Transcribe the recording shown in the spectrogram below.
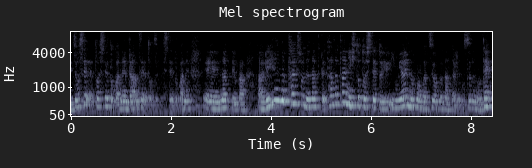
ー女性としてとかね男性としてとかね、えーていうか恋愛の対象じゃなくてただ単に人としてという意味合いの方が強くなったりもするので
